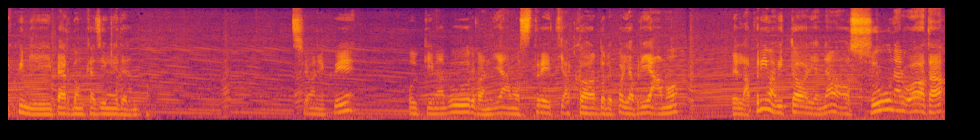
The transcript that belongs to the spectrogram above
e quindi perdo un casino di tempo. Attenzione qui ultima curva andiamo stretti al cordolo e poi apriamo per la prima vittoria andiamo su una ruota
